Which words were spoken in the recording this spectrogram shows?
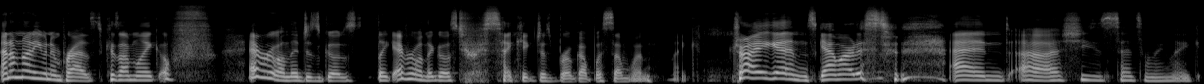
and I'm not even impressed because I'm like, "Oh." everyone that just goes like everyone that goes to a psychic just broke up with someone. Like try again scam artist. And uh she said something like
